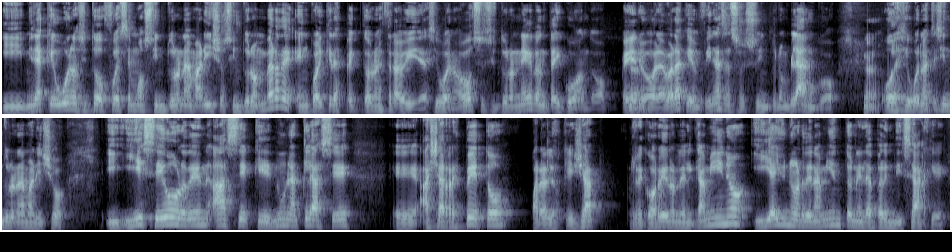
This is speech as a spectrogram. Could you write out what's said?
y mirá qué bueno si todos fuésemos cinturón amarillo, cinturón verde en cualquier aspecto de nuestra vida. Si bueno, vos sos cinturón negro en taekwondo, pero la verdad que en finanzas sos cinturón blanco. O decir, bueno, este es cinturón amarillo. Y, ese orden hace que en una clase eh, haya respeto para los que ya recorrieron el camino y hay un ordenamiento en el aprendizaje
